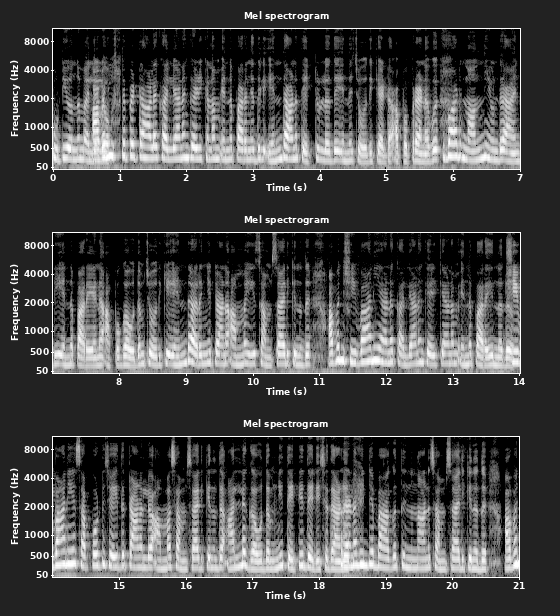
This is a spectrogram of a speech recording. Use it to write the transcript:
കുട്ടിയൊന്നുമല്ല അവൻ ഇഷ്ടപ്പെട്ട ആളെ കല്യാണം കഴിക്കണം എന്ന് പറഞ്ഞതിൽ എന്താണ് തെറ്റുള്ളത് എന്ന് ചോദിക്കട്ടെ. അപ്പോൾ പ്രണവ് ഒരുപാട് നന്ദിയുണ്ട് ആന്റി എന്ന് പറയണ. അപ്പോൾ ഗൗതം ചോദിക്കുക എന്തറിഞ്ഞിട്ടാണ് അമ്മ ഈ സംസാരിക്കുന്നത്? അവൻ ശിവാനിയാണ് കല്യാണം കഴിക്കണം എന്ന് പറയുന്നത്. ശിവാനിയെ സപ്പോർട്ട് ചെയ്തിട്ടാണല്ലോ അമ്മ സംസാരിക്കുന്നത്. അല്ല ഗൗതം നീ തെറ്റിദ്ധരിച്ചതാണ്. പ്രണവിന്റെ ഭാഗത്ത് നിന്നാണ് സംസാരിക്കുന്നത്. അവൻ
